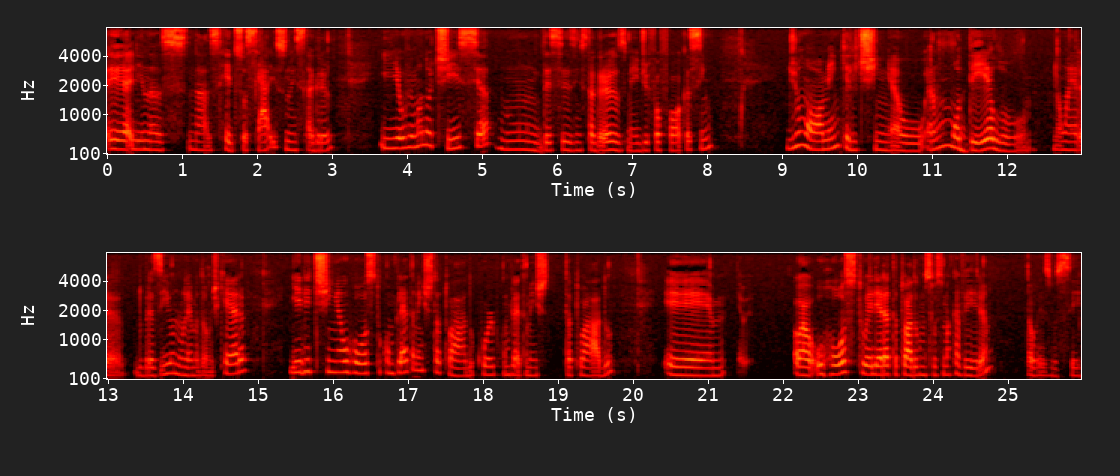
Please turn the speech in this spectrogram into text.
é, ali nas, nas redes sociais, no Instagram, e eu vi uma notícia num desses Instagrams meio de fofoca assim, de um homem que ele tinha o era um modelo, não era do Brasil, não lembro de onde que era, e ele tinha o rosto completamente tatuado, o corpo completamente tatuado. É, o rosto ele era tatuado como se fosse uma caveira. Talvez você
